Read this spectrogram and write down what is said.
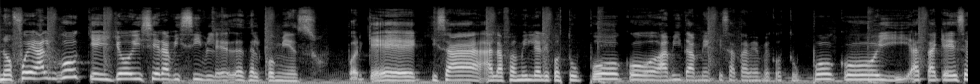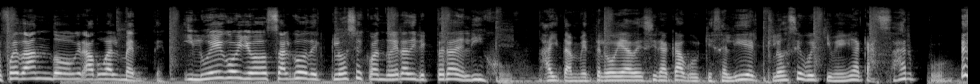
no fue algo que yo hiciera visible desde el comienzo porque quizá a la familia le costó un poco, a mí también quizá también me costó un poco, y hasta que se fue dando gradualmente. Y luego yo salgo del closet cuando era directora del INJO. Ay, también te lo voy a decir acá, porque salí del closet porque me iba a casar, po.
